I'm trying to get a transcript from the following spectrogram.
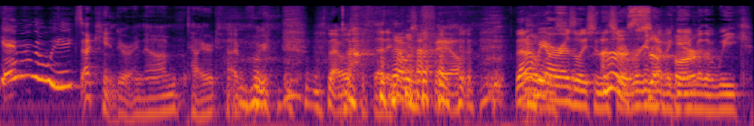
Game of the weeks. I can't do it right now. I'm tired. I, that was pathetic. That was a fail. That'll be our resolution this year. We're gonna have a game of the week,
